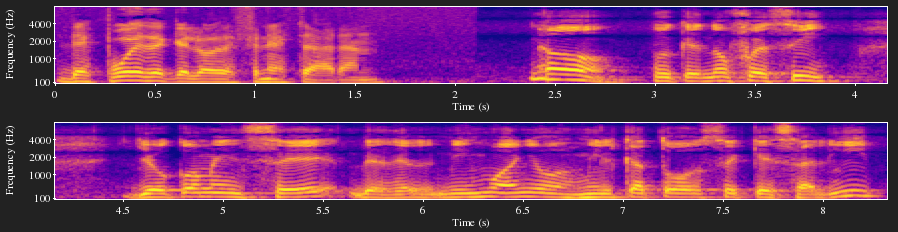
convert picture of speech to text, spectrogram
después de que lo defenestraran? No, porque no fue así. Yo comencé desde el mismo año 2014 que salí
